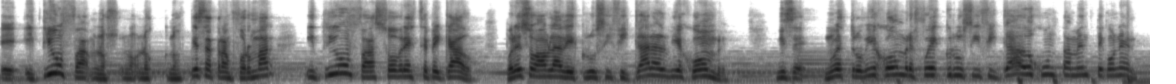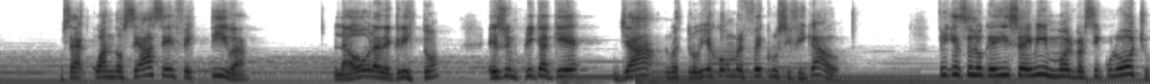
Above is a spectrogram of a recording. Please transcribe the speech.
eh, y triunfa, nos, nos, nos empieza a transformar y triunfa sobre este pecado. Por eso habla de crucificar al viejo hombre. Dice, nuestro viejo hombre fue crucificado juntamente con él. O sea, cuando se hace efectiva la obra de Cristo, eso implica que ya nuestro viejo hombre fue crucificado. Fíjense lo que dice ahí mismo el versículo 8.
